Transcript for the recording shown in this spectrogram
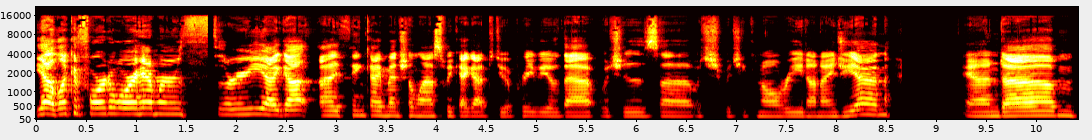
yeah, looking forward to Warhammer Three. I got. I think I mentioned last week. I got to do a preview of that, which is uh, which which you can all read on IGN. And um,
